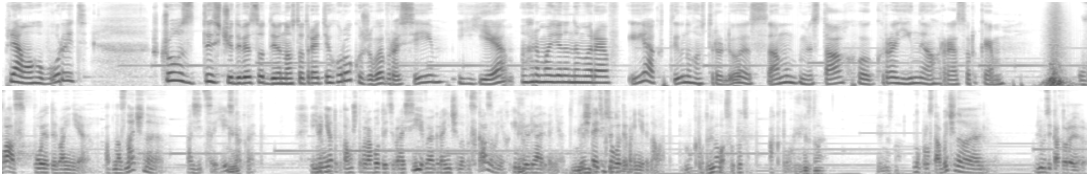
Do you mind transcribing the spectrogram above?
прямо говорить. Що з 1993 року живе в Росії, є громадянином РФ і активно гастролює саме по містах країни-агресорки. У вас по этой войне однозначная позиция есть Нет. какая-то? Ее нет, потому что вы работаете в России, вы ограничены в высказываниях, или Нет. реально нет? Вы Нет, считаете, кто в этой действительно. войне виноват? Ну, кто-то виноват, 100%. А кто? Я не знаю. Я не знаю. Ну, просто обычно люди, которые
